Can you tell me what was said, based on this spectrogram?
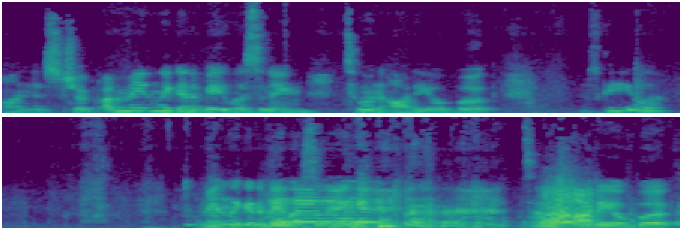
on this trip. I'm mainly going to be listening to an audiobook. That's Kahila. I'm mainly going to be listening to an audiobook,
